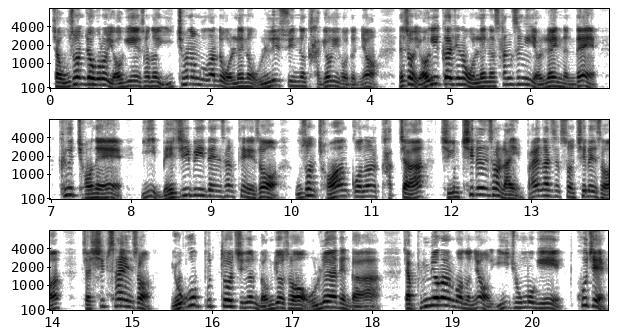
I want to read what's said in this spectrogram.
자, 우선적으로 여기에서는 2,000원 구간도 원래는 올릴 수 있는 가격이거든요. 그래서 여기까지는 원래는 상승이 열려 있는데 그 전에 이 매집이 된 상태에서 우선 우선 저항권을 각자 지금 7인선 라인, 빨간색 선 7인선, 자, 14인선, 요것부터 지금 넘겨서 올려야 된다. 자, 분명한 거는요, 이 종목이 호재,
